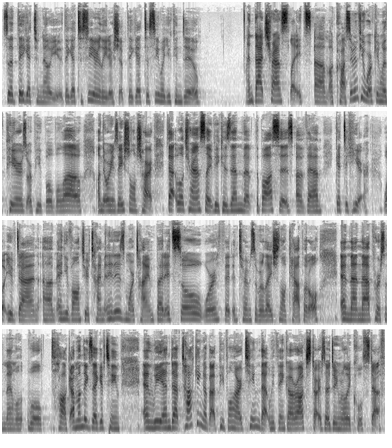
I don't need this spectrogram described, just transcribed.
so that they get to know you, they get to see your leadership, they get to see what you can do. And that translates um, across, even if you're working with peers or people below on the organizational chart, that will translate because then the, the bosses of them get to hear what you've done um, and you volunteer time. And it is more time, but it's so worth it in terms of relational capital. And then that person then will, will talk. I'm on the executive team and we end up talking about people on our team that we think are rock stars are doing really cool stuff.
